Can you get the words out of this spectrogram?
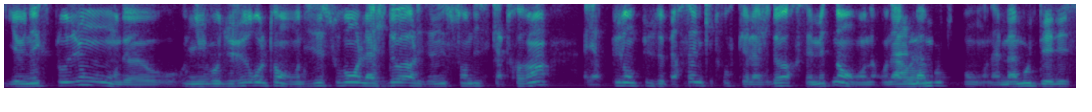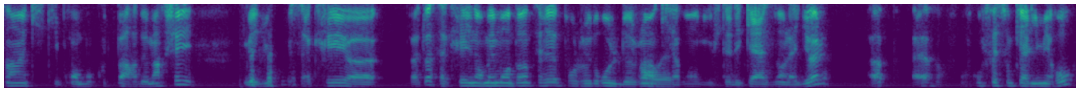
Il y a une explosion au niveau du jeu de rôle. On disait souvent l'âge d'or, les années 70-80. Il y a de plus en plus de personnes qui trouvent que l'âge d'or, c'est maintenant. On, a ah le mammouth, on a le mammouth des dessins qui, prend beaucoup de parts de marché, mais du coup, ça crée euh, bah, toi, ça crée énormément d'intérêt pour le jeu de rôle de gens ah qui avant nous jetaient des cases dans la gueule. Hop, on fait son caliméro.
